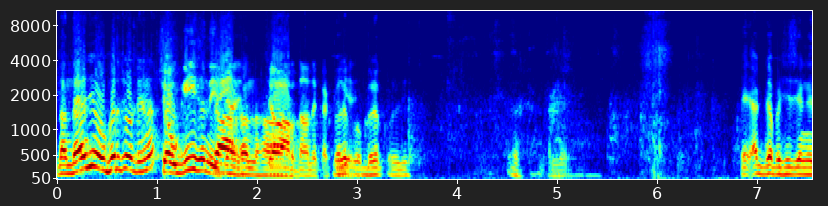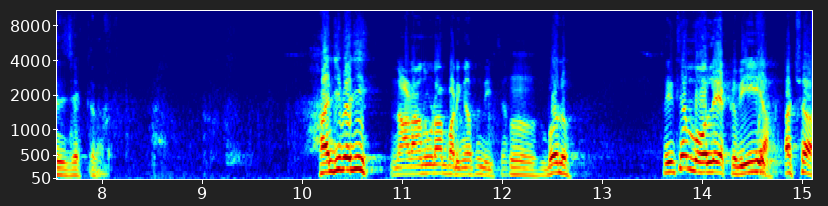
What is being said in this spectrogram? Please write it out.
ਦੰਦਾਂ ਜੀ ਉਪਰ ਝੋਟੇ ਨਾ? ਚੌਗੀ ਸੰਦੀਪ ਚਾਰ ਦੰਦ ਹਾਂ। ਚਾਰ ਦੰਦ ਕੱਟੀ ਬਿਲਕੁਲ ਬਿਲਕੁਲ ਜੀ। ਇਹ ਅੱਗੇ ਪਿੱਛੇ ਚੰਗੇ ਦੀ ਚੈੱਕ ਕਰਾ। ਹਾਂਜੀ ਬਾਜੀ ਨਾੜਾਂ ਨੂੜਾਂ ਬੜੀਆਂ ਸੰਦੀਪ ਸਿੰਘ ਹੂੰ ਬੋਲੋ। ਸੰਦੀਪ ਸਿੰਘ ਮੁੱਲ 1 20 ਆ। ਅੱਛਾ।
